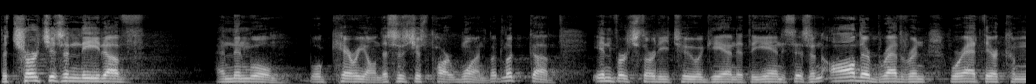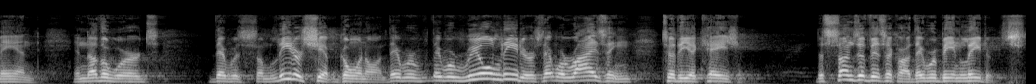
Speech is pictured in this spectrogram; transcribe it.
the church is in need of, and then we'll, we'll carry on. This is just part one. But look uh, in verse 32 again at the end. It says, And all their brethren were at their command. In other words, there was some leadership going on. They were, they were real leaders that were rising to the occasion. The sons of Issachar, they were being leaders.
